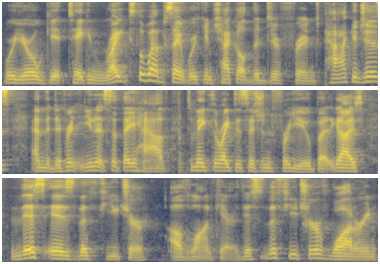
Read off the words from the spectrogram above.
where you'll get taken right to the website where you can check out the different packages and the different units that they have to make the right decision for you. But guys, this is the future of lawn care. This is the future of watering,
